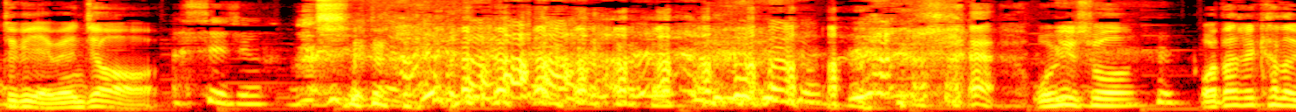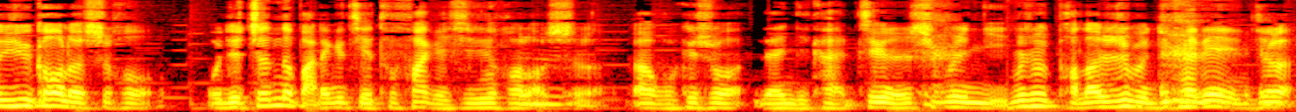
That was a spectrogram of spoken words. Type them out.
这个演员叫，谢君豪，哎，我跟你说，我当时看到预告的时候，我就真的把那个截图发给谢君豪老师了啊，我跟你说，来你看这个人是不是你？什么时候跑到日本去拍电影去了？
